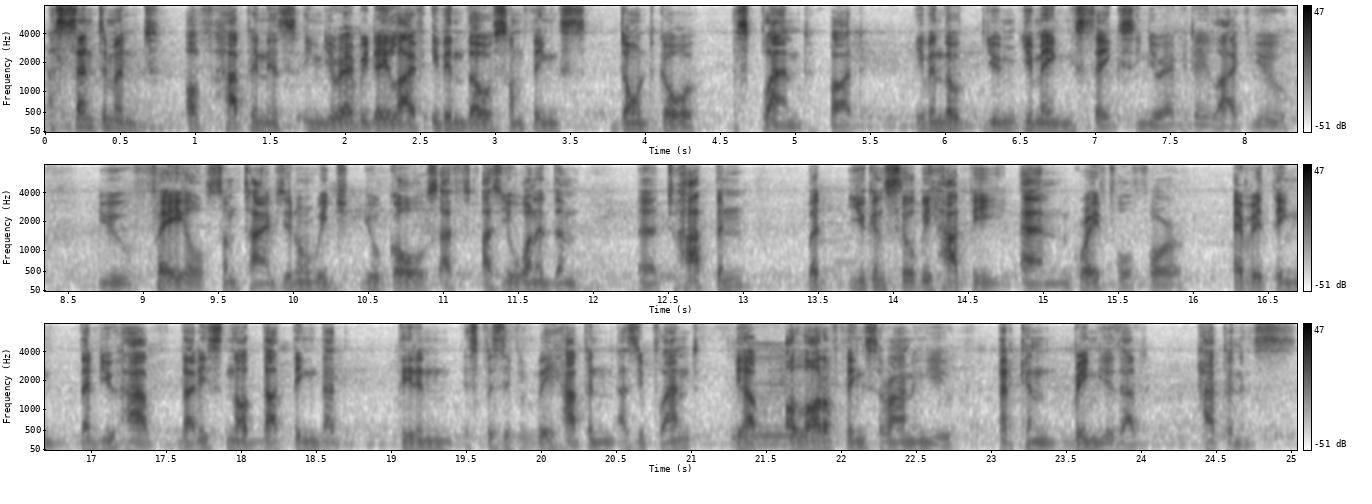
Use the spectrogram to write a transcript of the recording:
a sentiment of happiness in your everyday life, even though some things don't go as planned. But even though you you make mistakes in your everyday life, you you fail sometimes, you don't reach your goals as, as you wanted them uh, to happen, but you can still be happy and grateful for everything that you have that is not that thing that didn't specifically happen as you planned. You have a lot of things surrounding you that can bring you that happiness.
